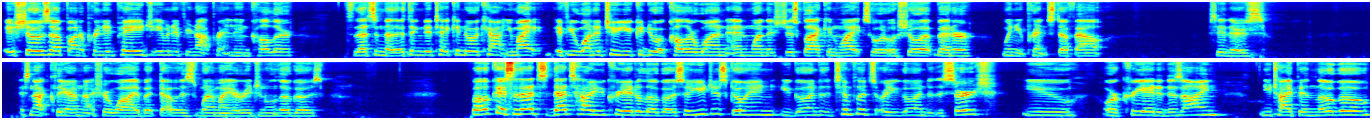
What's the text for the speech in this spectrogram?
It shows up on a printed page, even if you're not printing in color. So that's another thing to take into account. You might, if you wanted to, you could do a color one and one that's just black and white so it'll show up better when you print stuff out. See, there's, it's not clear. I'm not sure why, but that was one of my original logos. Well, okay, so that's that's how you create a logo. So you just go in, you go into the templates or you go into the search, you or create a design, you type in logo,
